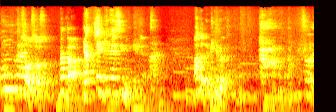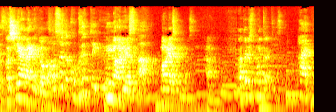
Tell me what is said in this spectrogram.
こんぐらい？そうそうそう。なんかやっちゃいけないスイングに見えるじゃな。いですか、はい、後で見てください。そうです。こう仕上がりの動画そうするとこうグッといく。回りやすい回りやすくなります、はい、アドレスもう一回やっていいですか？はい。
